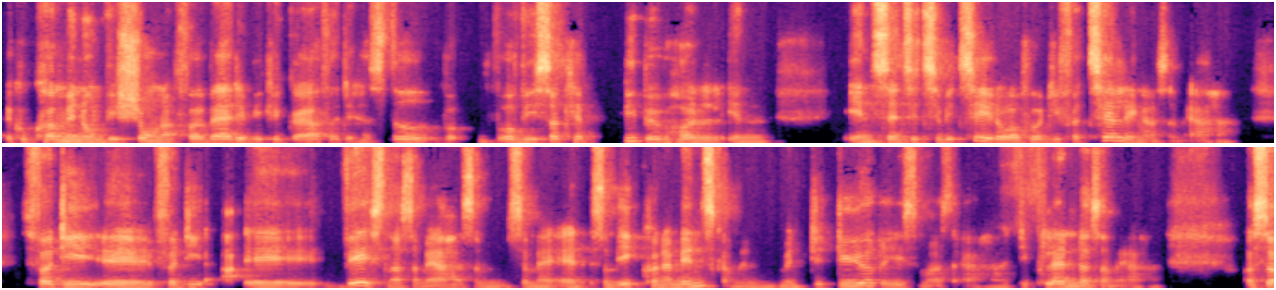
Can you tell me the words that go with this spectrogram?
At kunne komme med nogle visioner for, hvad er det, vi kan gøre for det her sted, hvor, hvor vi så kan bibeholde en, en sensitivitet over for de fortællinger, som er her. For de, øh, for de øh, væsener, som er her, som, som, er, som ikke kun er mennesker, men, men de dyrerige, som også er her, de planter, som er her. Og så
